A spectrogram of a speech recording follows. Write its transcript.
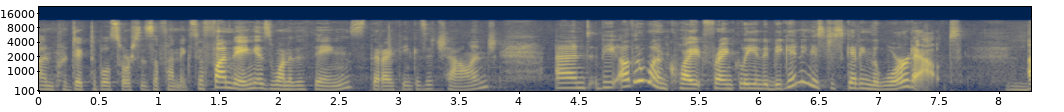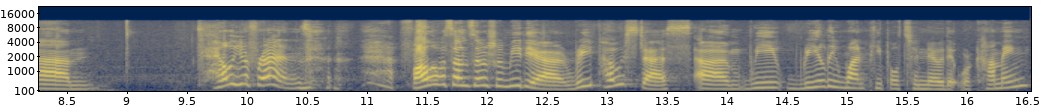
unpredictable sources of funding. So funding is one of the things that I think is a challenge. And the other one, quite frankly, in the beginning is just getting the word out. Mm -hmm. um, tell your friends, follow us on social media, repost us. Um, we really want people to know that we're coming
